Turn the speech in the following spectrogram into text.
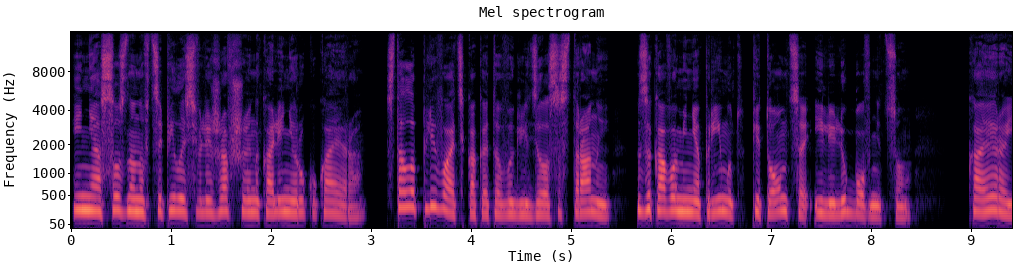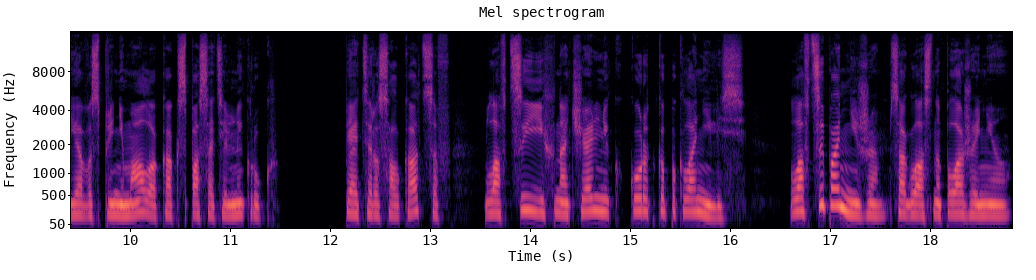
и неосознанно вцепилась в лежавшую на колени руку Каэра. Стало плевать, как это выглядело со стороны, за кого меня примут, питомца или любовницу. Каэра я воспринимала как спасательный круг. Пятеро салкатцев, ловцы и их начальник коротко поклонились. Ловцы пониже, согласно положению.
